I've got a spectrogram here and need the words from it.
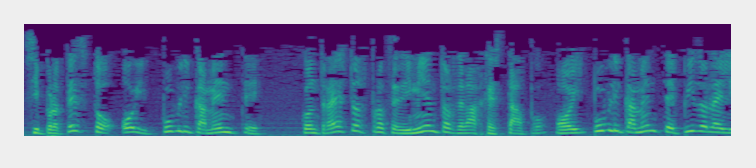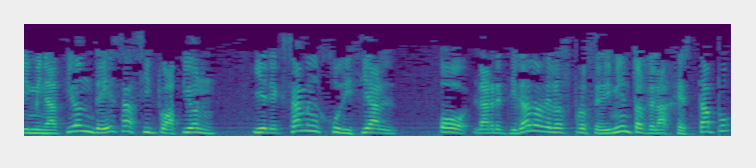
Si protesto hoy públicamente contra estos procedimientos de la Gestapo, hoy públicamente pido la eliminación de esa situación y el examen judicial o la retirada de los procedimientos de la Gestapo,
